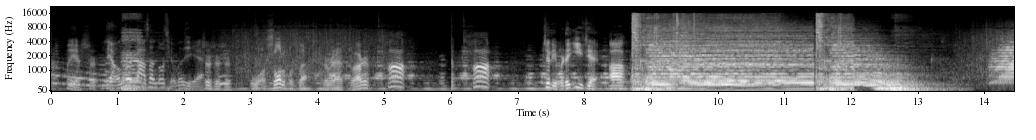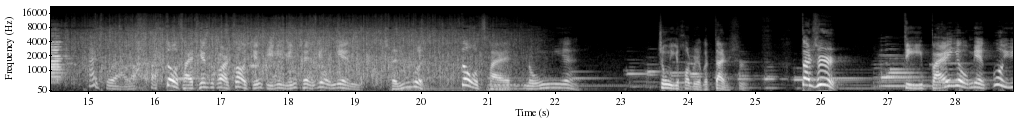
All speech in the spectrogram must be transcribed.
那也是。两顿大餐都请得起。是是是，我说了不算，是不是？主要是他，他这里边的意见啊。太突然了。斗彩天字罐造型比例匀称，釉面沉润，斗彩浓艳。终于后边有个但是，但是底白釉面过于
